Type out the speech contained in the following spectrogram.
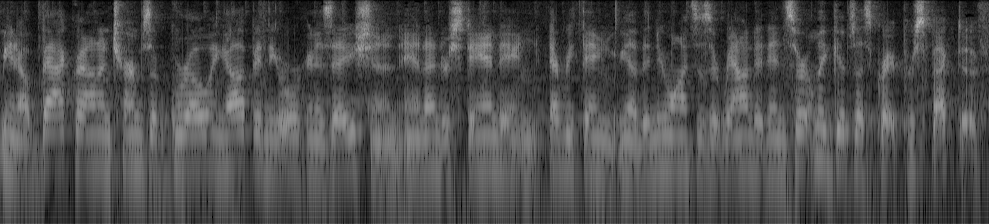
You know, background in terms of growing up in the organization and understanding everything, you know, the nuances around it, and certainly gives us great perspective.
